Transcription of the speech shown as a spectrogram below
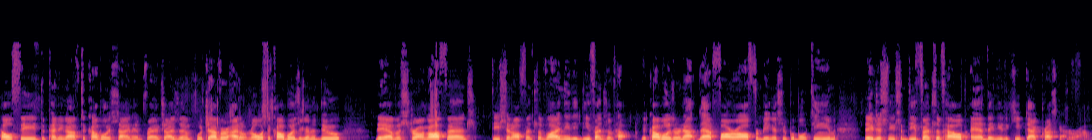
healthy, depending on if the Cowboys sign him, franchise him, whichever. I don't know what the Cowboys are going to do. They have a strong offense, decent offensive line, needing defensive help. The Cowboys are not that far off from being a Super Bowl team. They just need some defensive help, and they need to keep Dak Prescott around.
